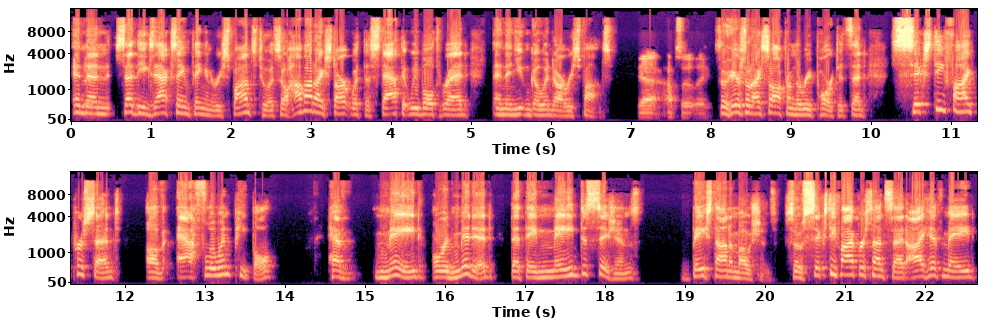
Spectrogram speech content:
and then said the exact same thing in response to it. So how about I start with the stat that we both read and then you can go into our response. Yeah, absolutely. So here's what I saw from the report. It said 65% of affluent people have made or admitted that they made decisions based on emotions. So 65% said I have made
